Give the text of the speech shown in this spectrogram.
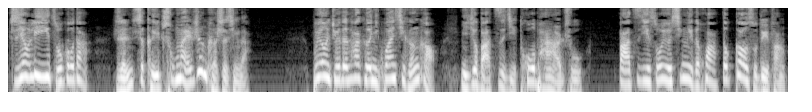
只要利益足够大，人是可以出卖任何事情的。不要觉得他和你关系很好，你就把自己托盘而出，把自己所有心里的话都告诉对方。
